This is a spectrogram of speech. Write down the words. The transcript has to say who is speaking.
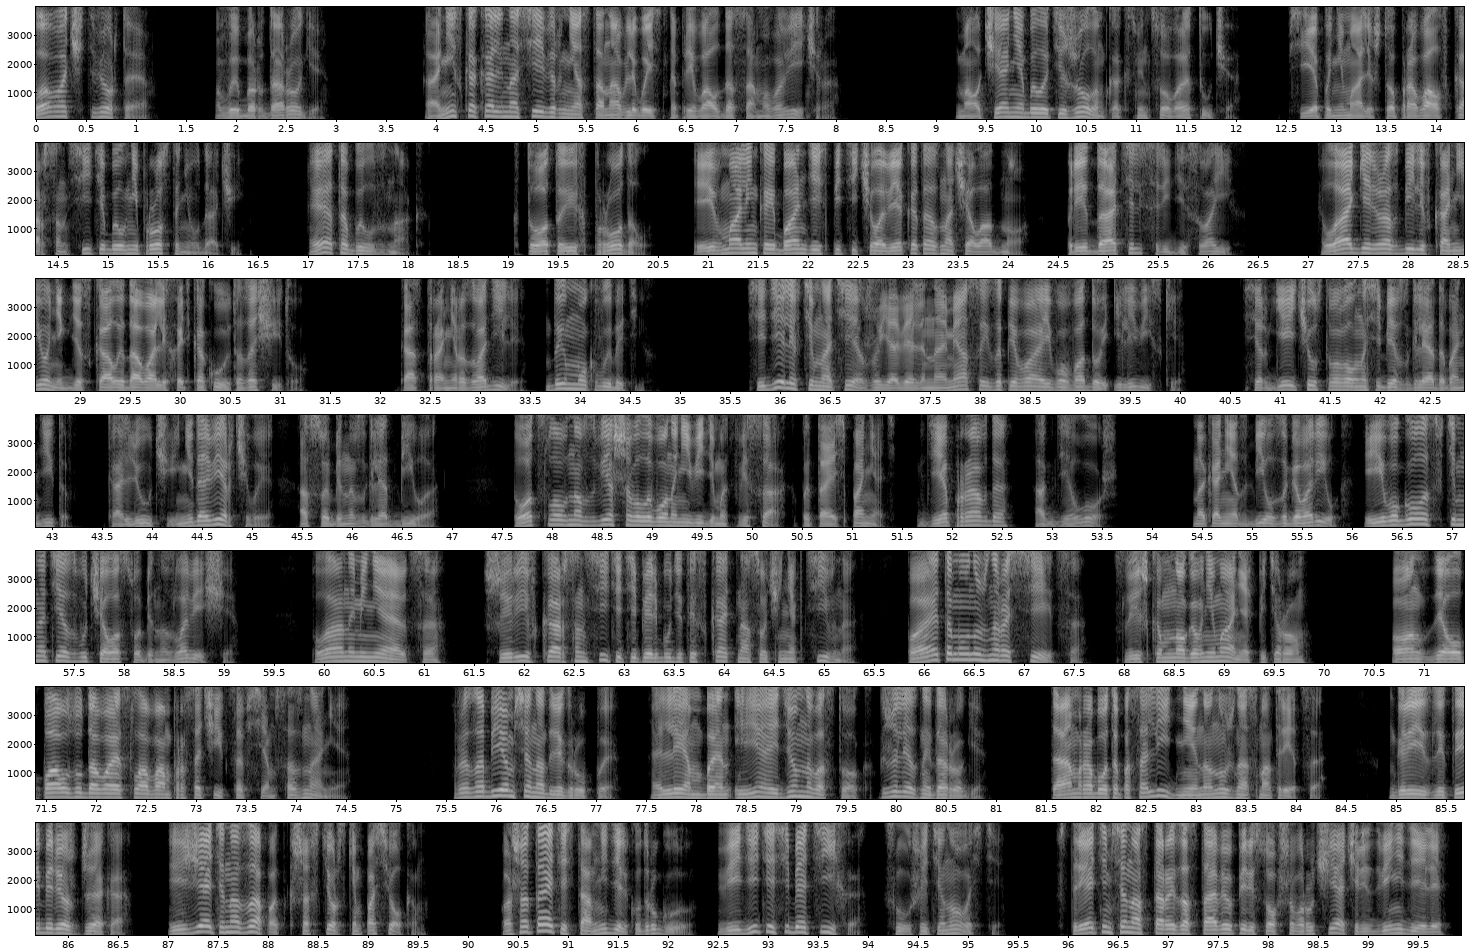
Speaker 1: Глава 4. Выбор дороги. Они скакали на север, не останавливаясь на привал до самого вечера. Молчание было тяжелым, как свинцовая туча. Все понимали, что провал в Карсон-Сити был не просто неудачей. Это был знак. Кто-то их продал, и в маленькой банде из пяти человек это означало одно – предатель среди своих. Лагерь разбили в каньоне, где скалы давали хоть какую-то защиту. Костра не разводили, дым мог выдать их. Сидели в темноте, жуя вяленое мясо и запивая его водой или виски. Сергей чувствовал на себе взгляды бандитов, колючие, недоверчивые, особенно взгляд Билла. Тот словно взвешивал его на невидимых весах, пытаясь понять, где правда, а где ложь. Наконец Билл заговорил, и его голос в темноте звучал особенно зловеще. «Планы меняются. Шериф Карсон-Сити теперь будет искать нас очень активно, поэтому нужно рассеяться. Слишком много внимания в пятером». Он сделал паузу, давая словам просочиться всем сознание. «Разобьемся на две группы. Лем, Бен и я идем на восток, к железной дороге. Там работа посолиднее, но нужно осмотреться. Гризли, ты берешь Джека. Езжайте на запад, к шахтерским поселкам. Пошатайтесь там недельку-другую. Ведите себя тихо, слушайте новости. Встретимся на старой заставе у пересохшего ручья через две недели.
